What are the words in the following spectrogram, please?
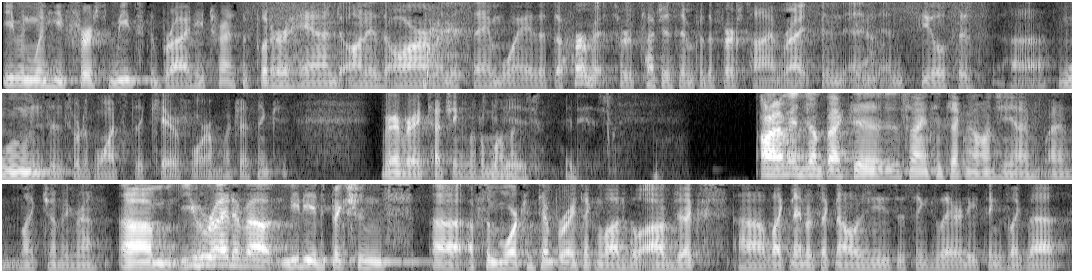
even when he first meets the bride, he tries to put her hand on his arm in the same way that the hermit sort of touches him for the first time, right? And, and, and feels his uh, wounds and sort of wants to care for him, which I think very, very touching little moment. It is. It is. All right, I'm going to jump back to science and technology. I, I like jumping around. Um, you write about media depictions uh, of some more contemporary technological objects, uh, like nanotechnologies, the singularity, things like that.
